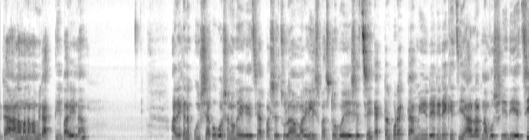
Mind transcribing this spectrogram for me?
এটা আনামানাম আমি রাখতেই পারি না। আর এখানে পুঁই শাকও বসানো হয়ে গেছে, আর পাশের চুলা আমার ইলিশ মাছটা হয়ে এসেছে। একটার পর একটা আমি রেডি রেখেছি আর রান্না বসিয়ে দিয়েছি।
